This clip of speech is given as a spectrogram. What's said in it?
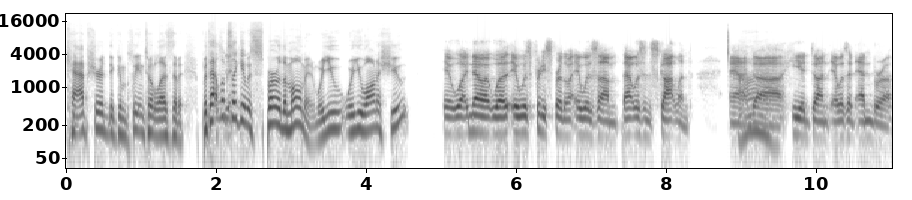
captured the complete and total essence of it. But that looks Yeah. like it was spur of the moment. Were you were you on a shoot? It was no, it was it was pretty spur of the moment. It was um that was in Scotland, and Ah. uh, he had done it was in Edinburgh,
